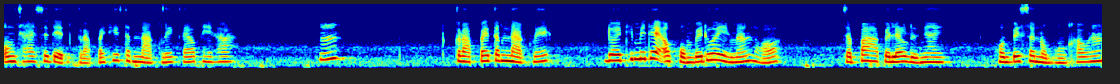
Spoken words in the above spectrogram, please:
องค์ชายเสด็จกลับไปที่ตำหนักเล็กแล้วเพคะฮึกลับไปตำหนักเล็ก โดยที่ไม่ได้เอาผมไปด้วยอย่างนั้นหรอ จะบ้าไปแล้วหรือไง ผมเป็นสนมของเขานะ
